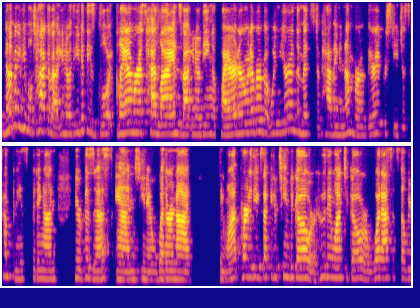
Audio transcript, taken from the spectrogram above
not many people talk about you know you get these gl- glamorous headlines about you know being acquired or whatever but when you're in the midst of having a number of very prestigious companies bidding on your business and you know whether or not they want part of the executive team to go or who they want to go or what assets they'll be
